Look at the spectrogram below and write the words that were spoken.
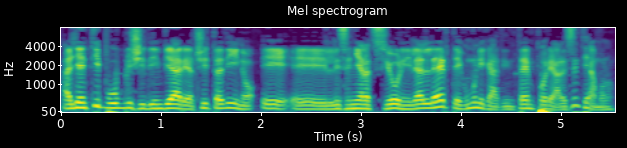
agli enti pubblici di inviare al cittadino e, e le segnalazioni, le allerte e i comunicati in tempo reale. Sentiamolo.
